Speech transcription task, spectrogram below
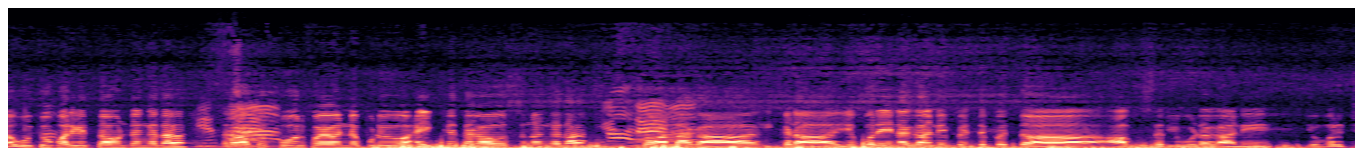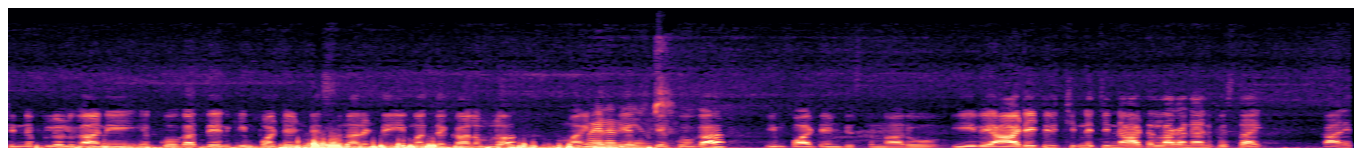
నవ్వుతూ పరిగెత్తా ఉంటాం కదా? తర్వాత ఫోర్ ఫైవ్ అన్నప్పుడు ఐక్యతగా వస్తున్నాం కదా? సో అలాగా ఇక్కడ ఎవరైనా కానీ పెద్ద పెద్ద ఆఫీసర్లు కూడా కానీ ఎవరు చిన్నపిల్లలు కానీ ఎక్కువగా దేనికి ఇంపార్టెంట్ ఇస్తున్నారంటే ఈ మధ్య కాలంలో మైనర్ గేమ్స్. ఎక్కువగా ఇంపార్టెంట్ ఇస్తున్నారు. ఇవి ఆడేటివి చిన్న చిన్న ఆటల్లాగానే అనిపిస్తాయి. కానీ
